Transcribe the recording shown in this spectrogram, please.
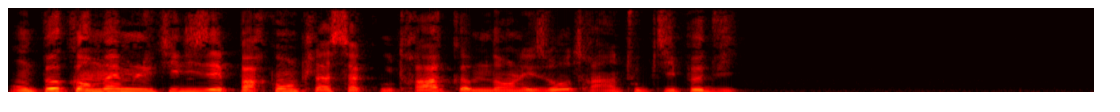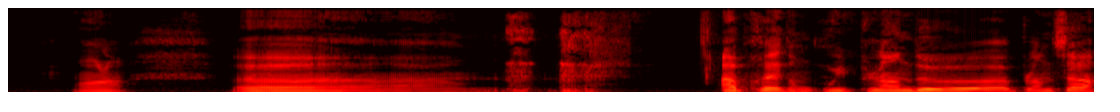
on peut quand même l'utiliser. Par contre, là, ça coûtera, comme dans les autres, un tout petit peu de vie. Voilà. Euh... Après, donc oui, plein de plein de ça.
